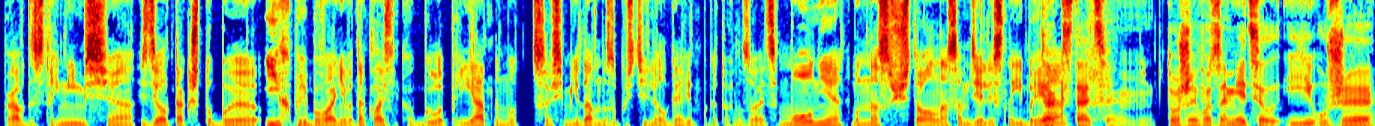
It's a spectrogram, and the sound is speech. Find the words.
правда, стремимся сделать так, чтобы их пребывание в одноклассниках было приятным. Вот совсем недавно запустили алгоритм, который называется «Молния». Он у нас существовал, на самом деле, с ноября. Да, кстати, тоже его заметил, и уже,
